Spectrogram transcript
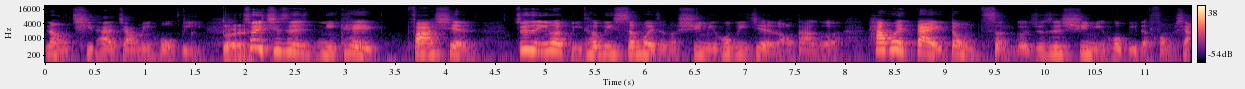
那种其他的加密货币。对，所以其实你可以发现，就是因为比特币身为整个虚拟货币界的老大哥，它会带动整个就是虚拟货币的风向。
